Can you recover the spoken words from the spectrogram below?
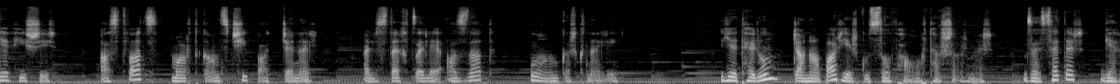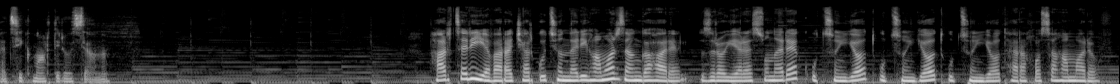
եւ հիշիր, Աստված մարդկանց չի պատճենել, այլ ստեղծել է ազատ ու անկրկնելի։ Եթերում ճանապար երկուսով հաղորդաշարներ։ Ձեզ հետ է Գեղեցիկ Մարտիրոսյանը։ Հարցերի եւ առաջարկությունների համար զանգահարել 033 87 87 87 հեռախոսահամարով։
